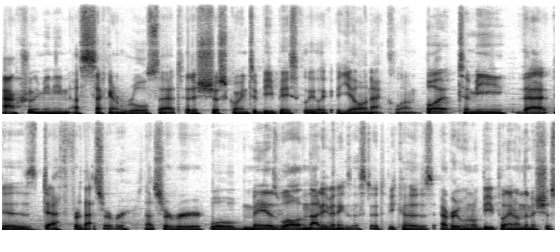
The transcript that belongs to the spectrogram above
actually meaning a second rule set, that it's just going to be basically like a Yelinak clone. But to me, that is death for that server. That server will may as well have not even existed because everyone will be playing on the Mischief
